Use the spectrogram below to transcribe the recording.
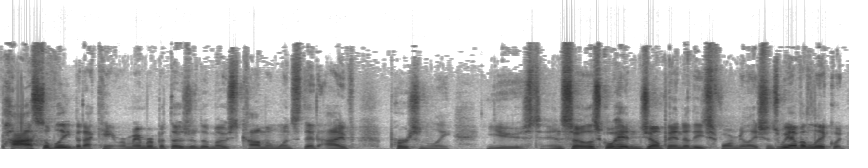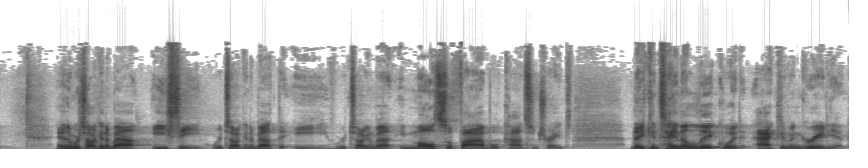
possibly, but I can't remember, but those are the most common ones that I've personally used. And so let's go ahead and jump into these formulations. We have a liquid. And then we're talking about EC. We're talking about the E. We're talking about emulsifiable concentrates. They contain a liquid active ingredient,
